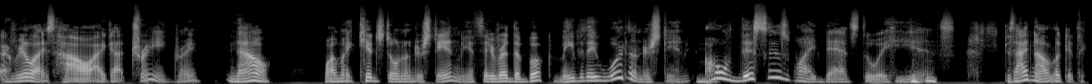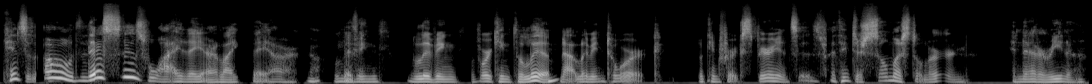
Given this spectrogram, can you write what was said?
I realize how I got trained. Right now, while my kids don't understand me, if they read the book, maybe they would understand me. Mm-hmm. Oh, this is why dad's the way he mm-hmm. is. Because I now look at the kids and, oh, this is why they are like they are. Yeah. Living, living, working to live, mm-hmm. not living to work, looking for experiences. I think there's so much to learn in that arena.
